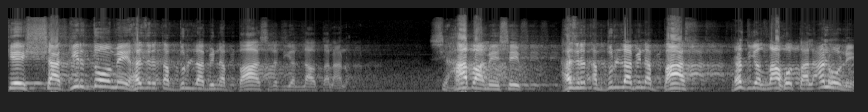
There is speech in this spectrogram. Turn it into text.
के शागिर्दों में हज़रत अब्दुल्ला बिन अब्बास रज़ी अल्लाह तला सिहाबा में से हज़रत अब्दुल्ला बिन अब्बास रदी अल्लाह तु ने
